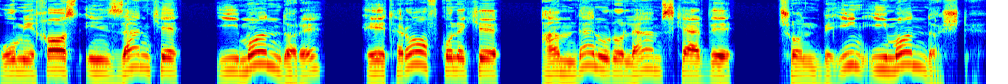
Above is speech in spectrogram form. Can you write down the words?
او می‌خواست این زن که ایمان داره اعتراف کنه که عمدن او رو لمس کرده چون به این ایمان داشته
